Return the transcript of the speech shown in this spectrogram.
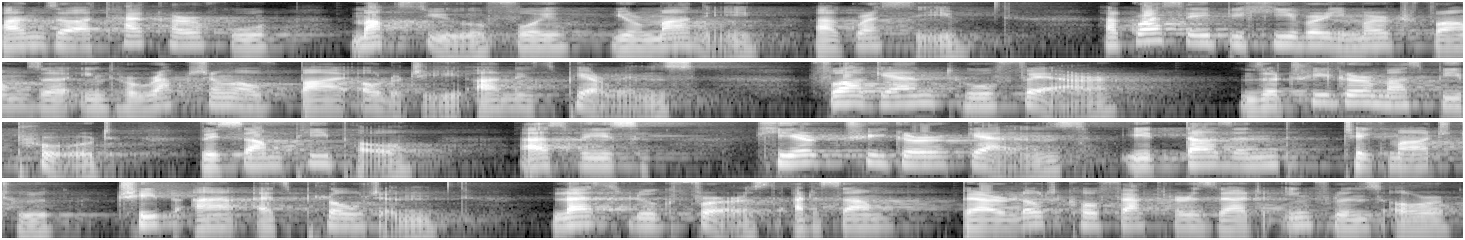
and the attacker who mocks you for your money, aggressive. Aggressive behavior emerges from the interaction of biology and experience. For again to fail, the trigger must be pulled. With some people, as with hair trigger guns, it doesn't take much to trip an explosion. Let's look first at some biological factors that influence our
